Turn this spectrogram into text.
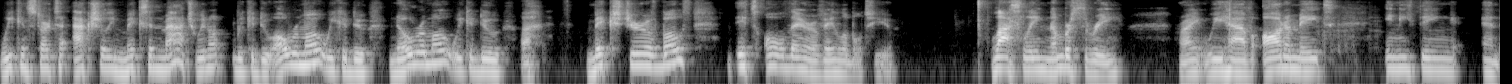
we can start to actually mix and match. We don't. We could do all remote. We could do no remote. We could do a mixture of both. It's all there available to you. Lastly, number three, right? We have automate anything and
